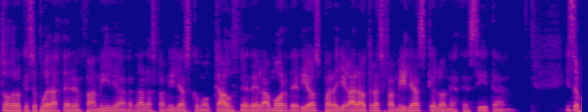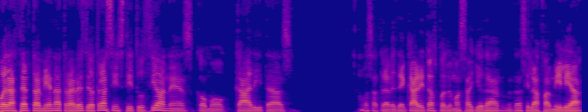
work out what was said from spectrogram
todo lo que se puede hacer en familia, ¿verdad? Las familias como cauce del amor de Dios para llegar a otras familias que lo necesitan. Y se puede hacer también a través de otras instituciones como Cáritas. Pues a través de Cáritas podemos ayudar, ¿verdad? Si la familia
